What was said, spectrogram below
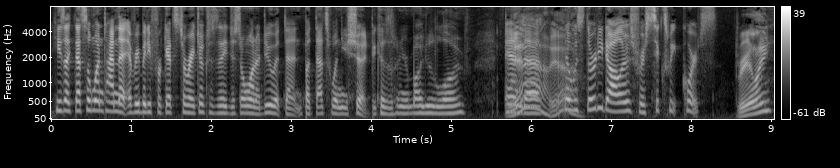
he's like, that's the one time that everybody forgets to write jokes because they just don't want to do it then. But that's when you should because when your mind is alive. And Yeah, uh, yeah. it was thirty dollars for a six week course. really?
